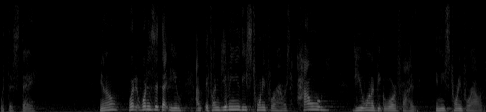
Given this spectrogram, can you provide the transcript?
with this day? You know, what, what is it that you if I'm giving you these 24 hours, how do you want to be glorified in these 24 hours?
